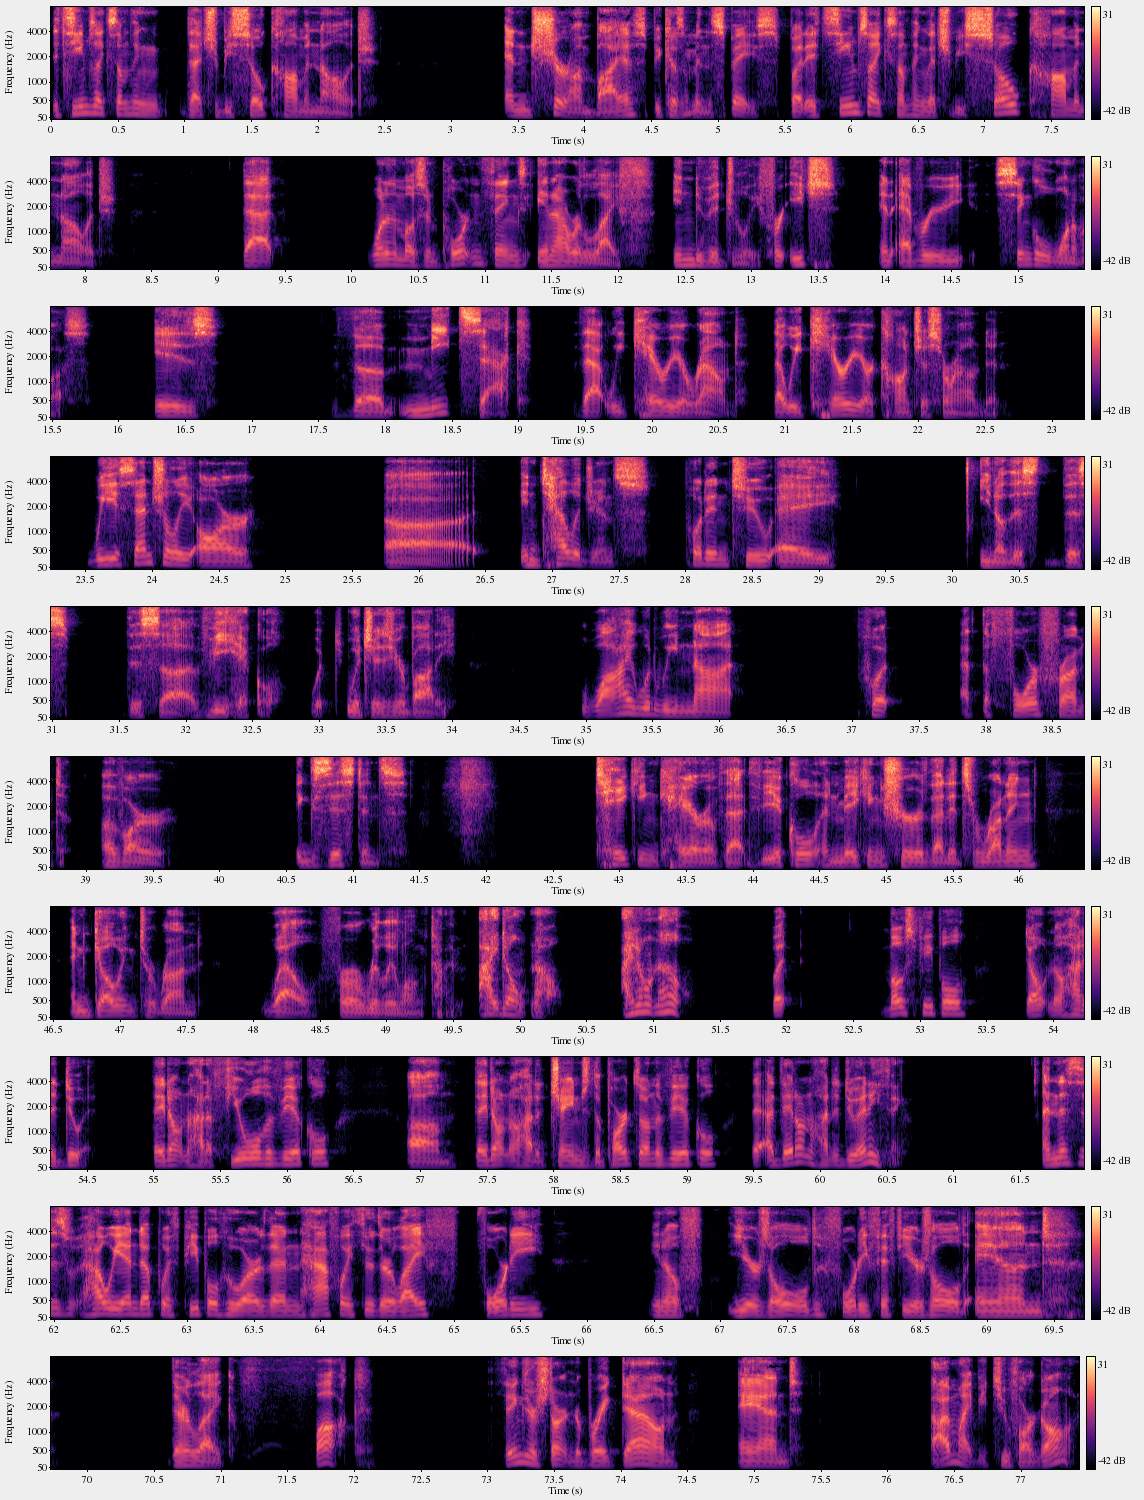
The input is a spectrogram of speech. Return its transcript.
It seems like something that should be so common knowledge. And sure, I'm biased because I'm in the space, but it seems like something that should be so common knowledge that one of the most important things in our life individually for each and every single one of us is the meat sack that we carry around, that we carry our conscious around in. We essentially are uh, intelligence put into a, you know, this this this uh, vehicle, which which is your body. Why would we not put at the forefront of our existence taking care of that vehicle and making sure that it's running and going to run well for a really long time? I don't know. I don't know. But most people don't know how to do it. They don't know how to fuel the vehicle. Um, they don't know how to change the parts on the vehicle. They, they don't know how to do anything. And this is how we end up with people who are then halfway through their life, 40, you know, years old, 40, 50 years old, and they're like, fuck, things are starting to break down and I might be too far gone.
